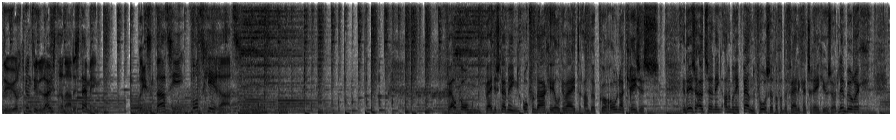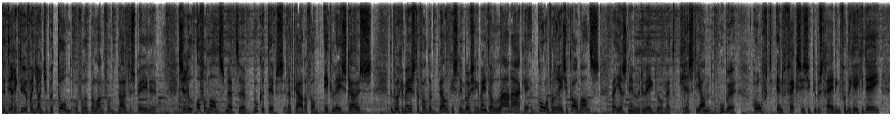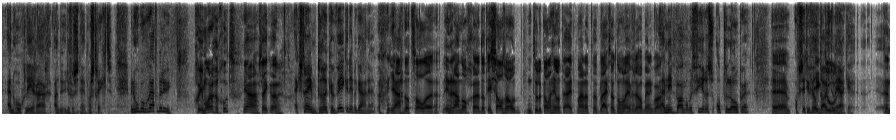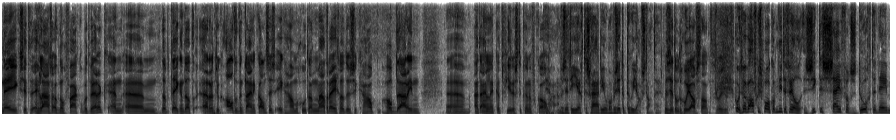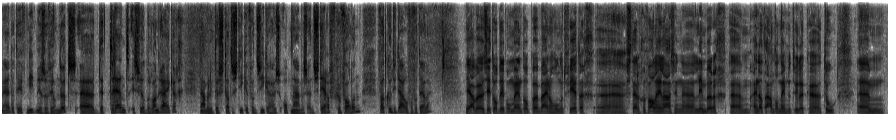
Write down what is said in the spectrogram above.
komend kunt u luisteren naar de stemming. Presentatie Fons Geraerts. Welkom bij de stemming. Ook vandaag geheel gewijd aan de coronacrisis. In deze uitzending Annemarie Pen, voorzitter van de Veiligheidsregio Zuid-Limburg. De directeur van Jantje Beton over het belang van buitenspelen. Cyril Offermans met uh, boekentips in het kader van Ik lees thuis. De burgemeester van de Belgisch-Limburgse gemeente Lanaken. Een column van Reze Koumans. Maar eerst nemen we de week door met Christian Hoebe. Hoofdinfectieziektebestrijding van de GGD. En hoogleraar aan de Universiteit Maastricht. Meneer Hoebe, hoe gaat het met u? Goedemorgen, goed. Ja, zeker. Extreem drukke weken neem ik aan, hè? Ja, dat zal uh, inderdaad nog... Uh, dat is al zo natuurlijk al een hele tijd... maar dat uh, blijft ook nog wel even zo, ben ik bang. En niet bang om het virus op te lopen? of zit u veel thuis doe, te werken? nee, ik zit helaas ook nog vaak op het werk. En um, dat betekent dat er natuurlijk altijd een kleine kans is. Ik hou me goed aan de maatregelen, dus ik hoop, hoop daarin uh, uiteindelijk het virus te kunnen voorkomen. Ja, en we zitten hier te radio, maar we zitten op de goede afstand. Hè? We zitten op de goede afstand, zo is het. Goed, we hebben afgesproken om niet te veel ziektecijfers door te nemen. Hè. Dat heeft niet meer zoveel nut. Uh, de trend is veel belangrijker. Namelijk de statistieken van ziekenhuisopnames en sterfgevallen. Wat kunt u daarover vertellen? Ja, we zitten op dit moment op uh, bijna 140 uh, sterfgevallen helaas in uh, Limburg. Um, en dat aantal neemt natuurlijk toe. Um,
